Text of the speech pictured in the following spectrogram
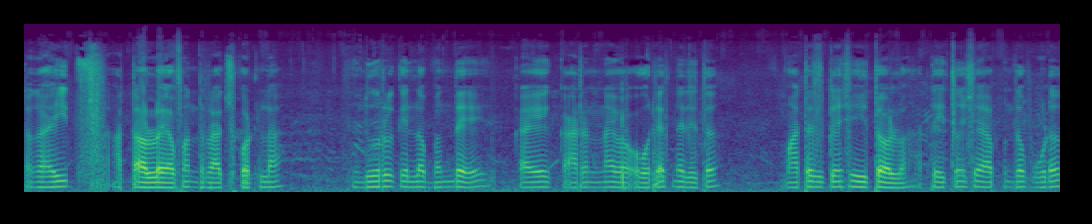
तर काहीच आता आलो आहे आपण राजकोटला. सिंधुदुर्ग किल्ला बंद आहे काही कारण नाही ओऱ्याच नाही तिथं. मग आता तिथूनशी इथं आलो. आता इथूनशी आपण जर पुढं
